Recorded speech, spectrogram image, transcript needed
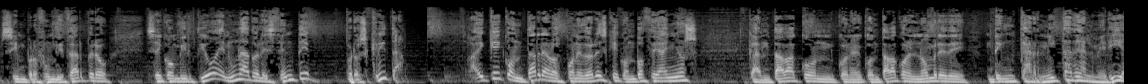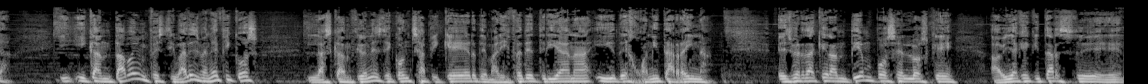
sin profundizar, pero se convirtió en una adolescente proscrita hay que contarle a los ponedores que con 12 años cantaba con, el, contaba con el nombre de, de Encarnita de Almería y, y, cantaba en festivales benéficos las canciones de Concha Piquer, de Marifé de Triana y de Juanita Reina. Es verdad que eran tiempos en los que había que quitarse,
